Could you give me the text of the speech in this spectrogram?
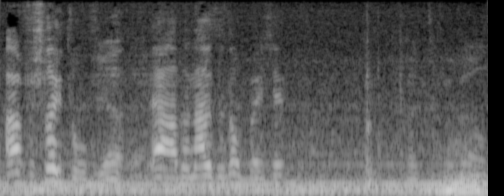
aan versleuteld. Ja, Ja, dan houdt het op, weet je. met te veel geld.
